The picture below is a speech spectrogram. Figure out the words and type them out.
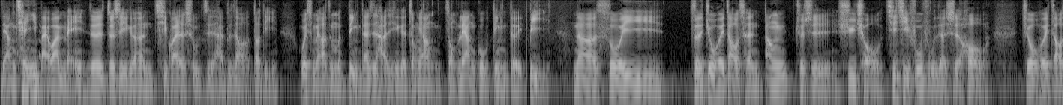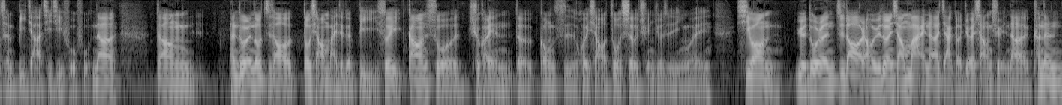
两千一百万枚，这这是一个很奇怪的数字，还不知道到底为什么要这么定。但是它是一个总量总量固定的币，那所以。这就会造成，当就是需求起起伏伏的时候，就会造成币价起起伏伏。那当很多人都知道，都想要买这个币，所以刚刚说区块链的公司会想要做社群，就是因为希望越多人知道，然后越多人想买，那价格就会上去。那可能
